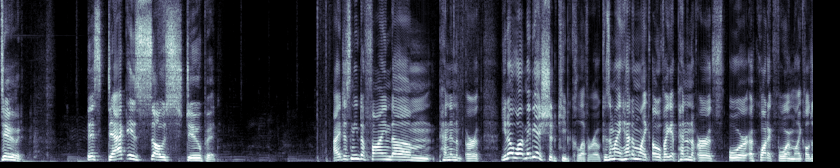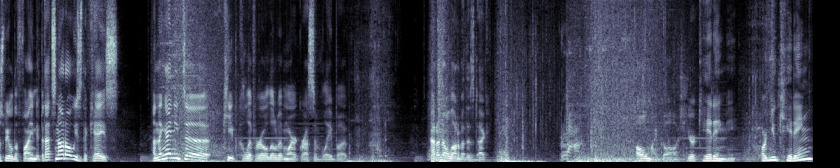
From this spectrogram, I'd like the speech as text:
Dude, this deck is so stupid. I just need to find um, Pendant of Earth. You know what? Maybe I should keep Calypso, because in my head I'm like, oh, if I get Pendant of Earth or Aquatic Form, like I'll just be able to find it. But that's not always the case. I think I need to keep Calypso a little bit more aggressively, but I don't know a lot about this deck. Oh my gosh, you're kidding me. Are you kidding?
